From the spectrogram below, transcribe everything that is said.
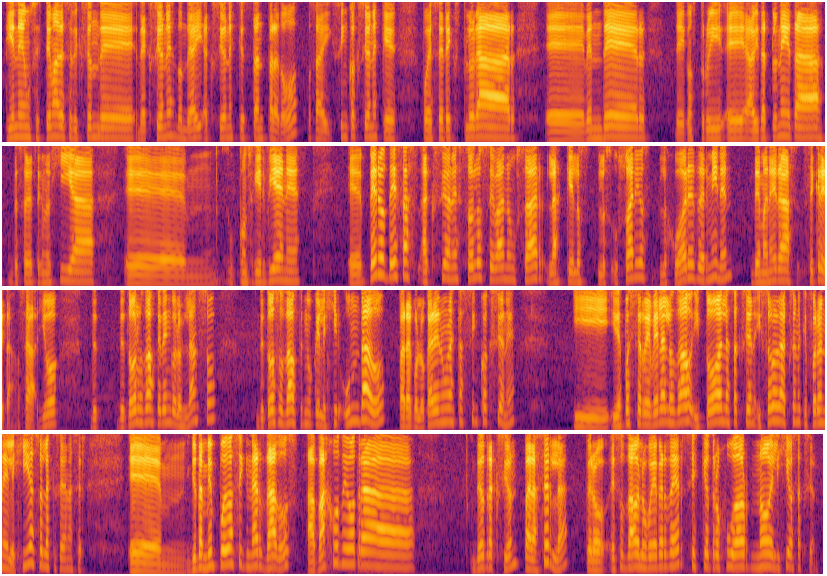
tiene un sistema de selección de, de acciones, donde hay acciones que están para todo. O sea, hay cinco acciones que puede ser explorar, eh, vender, eh, construir, eh, habitar planetas, desarrollar tecnología, eh, conseguir bienes. Eh, pero de esas acciones solo se van a usar las que los, los usuarios, los jugadores determinen de manera secreta. O sea, yo de, de todos los dados que tengo los lanzo. De todos esos dados tengo que elegir un dado para colocar en una de estas cinco acciones. Y, y después se revelan los dados y todas las acciones, y solo las acciones que fueron elegidas son las que se van a hacer. Eh, yo también puedo asignar dados abajo de otra de otra acción para hacerla, pero esos dados los voy a perder si es que otro jugador no eligió esa acción.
